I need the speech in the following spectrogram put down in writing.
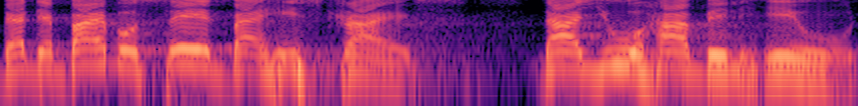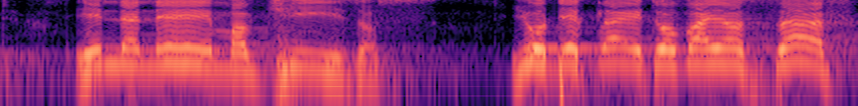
but the Bible says by his stripes that you have been healed. In the name of Jesus. You declare it over yourself.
